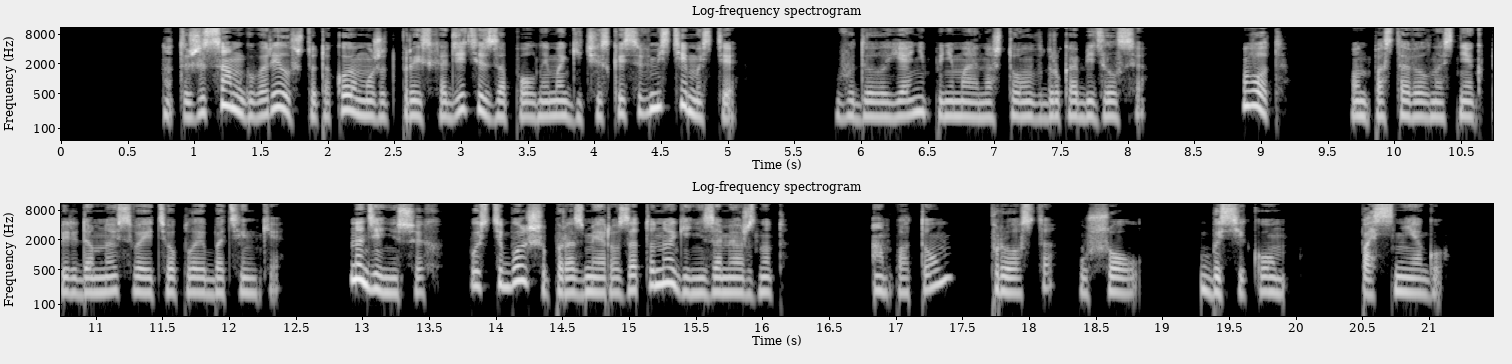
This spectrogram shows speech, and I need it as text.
«Но ты же сам говорил, что такое может происходить из-за полной магической совместимости». Выдала я, не понимая, на что он вдруг обиделся. «Вот». Он поставил на снег передо мной свои теплые ботинки. «Наденешь их. Пусть и больше по размеру, зато ноги не замерзнут». А потом просто ушел. Босиком. По снегу.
